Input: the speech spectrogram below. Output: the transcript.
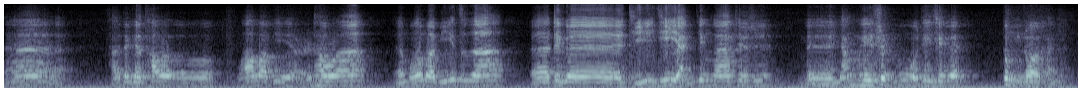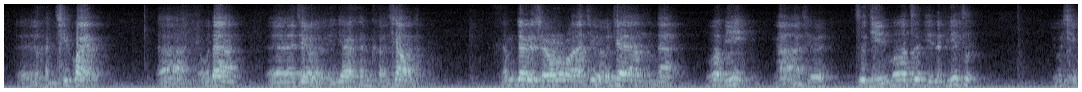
呃他这个掏挖挖鼻耳朵啊，呃摸摸鼻子啊，呃这个挤一挤眼睛啊，这是呃扬眉顺目这些个动作很呃很奇怪的，啊有的呃就也很可笑的。那么这个时候啊，就有这样的摸鼻啊，就自己摸自己的鼻子，就行。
